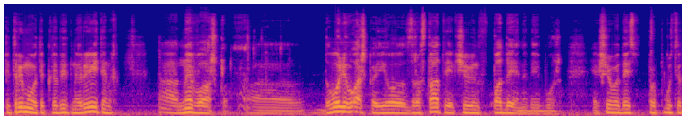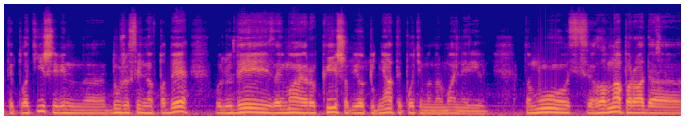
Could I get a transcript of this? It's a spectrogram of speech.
підтримувати кредитний рейтинг не важко. Доволі важко його зростати, якщо він впаде, не дай Боже. Якщо ви десь пропустите платіж, і він е, дуже сильно впаде, у людей займає роки, щоб його підняти потім на нормальний рівень. Тому головна порада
